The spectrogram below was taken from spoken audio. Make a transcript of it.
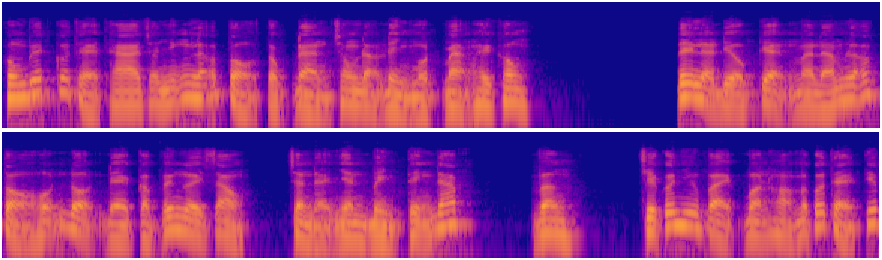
không biết có thể tha cho những lão tổ tộc đàn trong đạo đỉnh một mạng hay không? Đây là điều kiện mà đám lão tổ hỗn độn đề cập với người giàu. Trần Đại Nhân bình tĩnh đáp. Vâng, chỉ có như vậy bọn họ mới có thể tiếp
